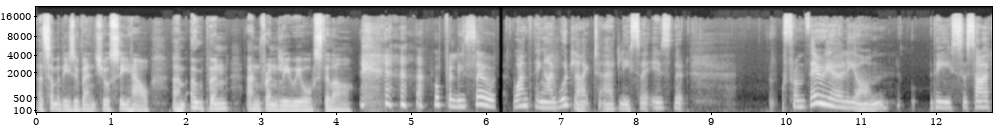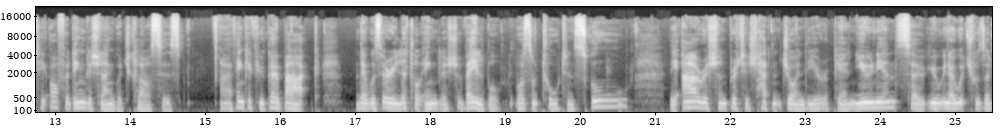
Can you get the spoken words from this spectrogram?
at some of these events, you'll see how open and friendly we all still are. Hopefully so. One thing I would like to add, Lisa, is that from very early on, the society offered English language classes I think if you go back, there was very little English available. It wasn't taught in school. The Irish and British hadn't joined the European Union, so you, know, which was a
